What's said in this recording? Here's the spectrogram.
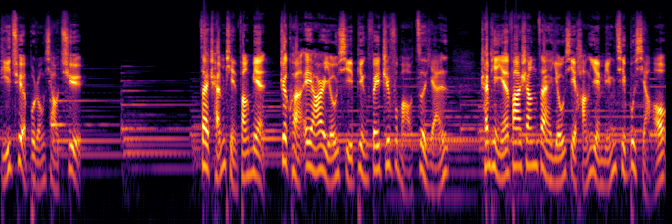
的确不容小觑。在产品方面，这款 AR 游戏并非支付宝自研，产品研发商在游戏行业名气不小，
